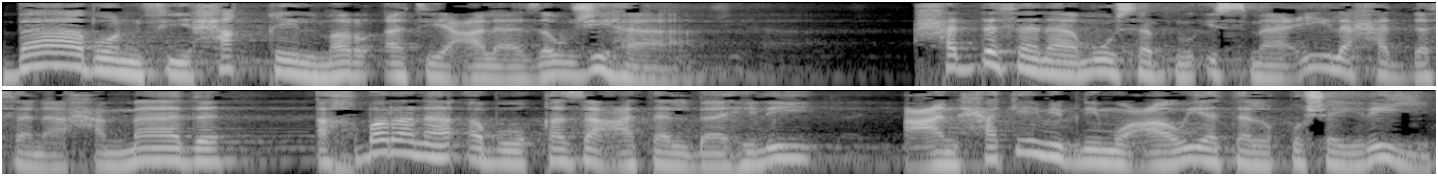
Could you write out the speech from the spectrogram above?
باب في حق المرأة على زوجها. حدثنا موسى بن إسماعيل حدثنا حماد أخبرنا أبو قزعة الباهلي عن حكيم بن معاوية القشيري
